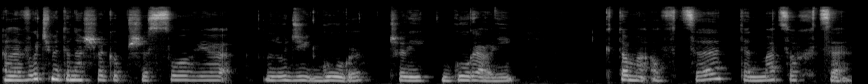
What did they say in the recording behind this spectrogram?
Ale wróćmy do naszego przysłowia ludzi gór, czyli górali. Kto ma owce, ten ma co chce.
